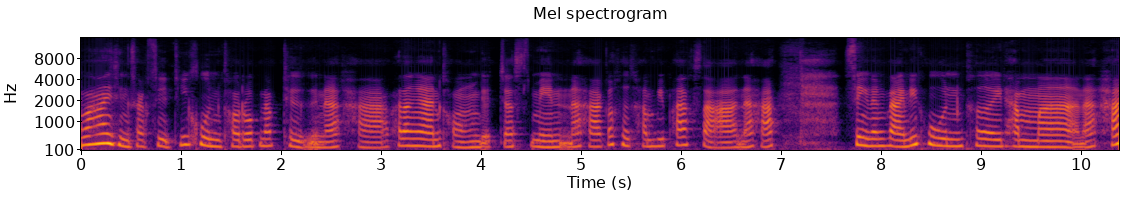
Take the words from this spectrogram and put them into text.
ไหว้สิ่งศักดิ์สิทธิ์ที่คุณเคารพนับถือนะคะ พลังงานของ The Judgment นะคะ ก็คือคำพิพากษานะคะ สิ่งต่างๆที่คุณเคยทำมานะคะ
